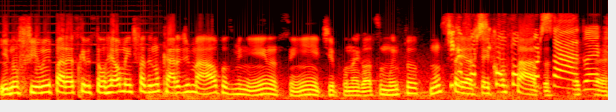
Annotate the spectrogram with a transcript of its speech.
E no filme parece que eles estão realmente fazendo cara de mal pros meninos, assim, tipo, um negócio muito. Não Fica, sei, for- achei fica um pouco forçado. forçado, é. É.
